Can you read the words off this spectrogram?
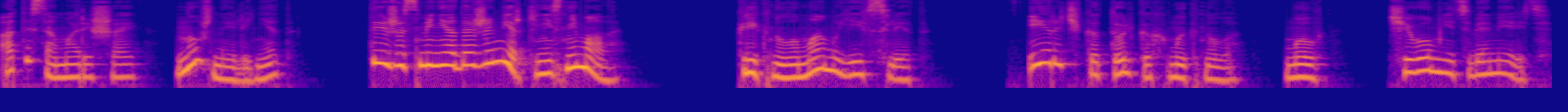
а ты сама решай, нужно или нет. Ты же с меня даже мерки не снимала!» Крикнула мама ей вслед. Ирочка только хмыкнула, мол, чего мне тебя мерить?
